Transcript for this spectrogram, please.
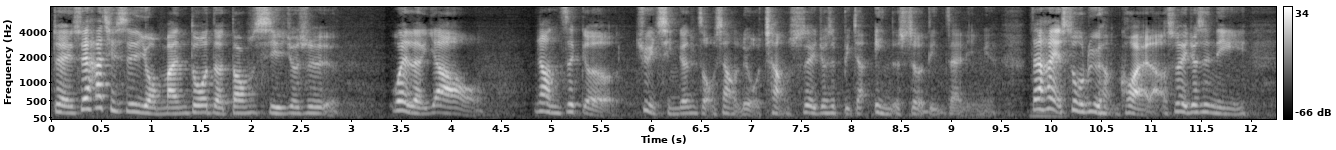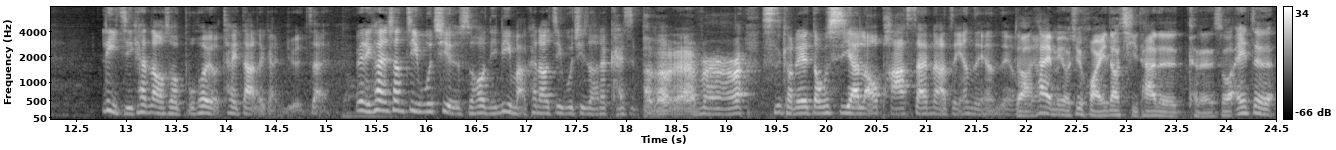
对，所以他其实有蛮多的东西，就是为了要让这个剧情跟走向流畅，所以就是比较硬的设定在里面，但它也速率很快啦，所以就是你。立即看到的时候不会有太大的感觉在，因为你看像计步器的时候，你立马看到计步器之后，他就开始啪啪啪啪思考那些东西啊，然后爬山啊，怎样怎样怎样。对啊，他也没有去怀疑到其他的，可能说，哎、欸，这个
